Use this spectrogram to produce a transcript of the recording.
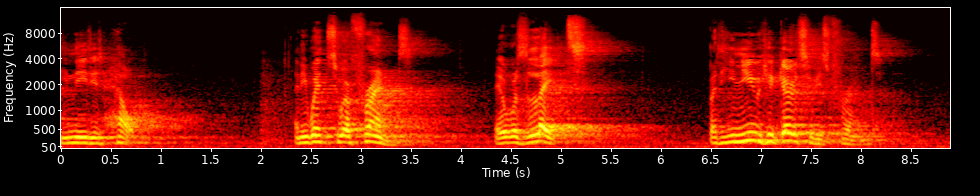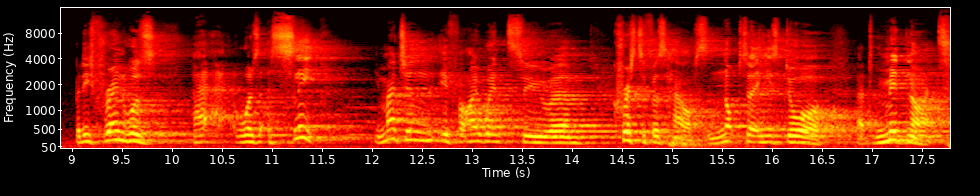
he needed help. And he went to a friend. It was late, but he knew he'd go to his friend. But his friend was, uh, was asleep. Imagine if I went to um, Christopher's house and knocked at his door at midnight.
